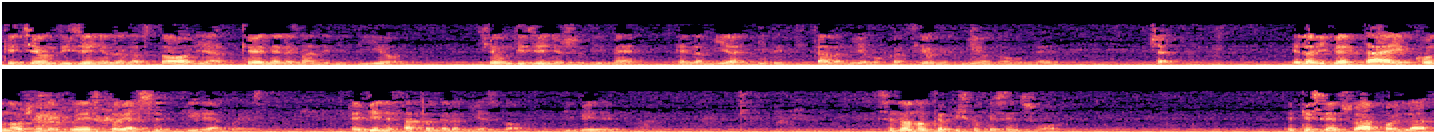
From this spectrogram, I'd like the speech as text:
che c'è un disegno della storia, che è nelle mani di Dio, c'è un disegno su di me, è la mia identità, la mia vocazione, il mio nome, c'è. E la libertà è conoscere questo e assentire a questo. E viene fatto nella mia storia, di bene e di male. Se no non capisco che senso ha e che senso ha poi la,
